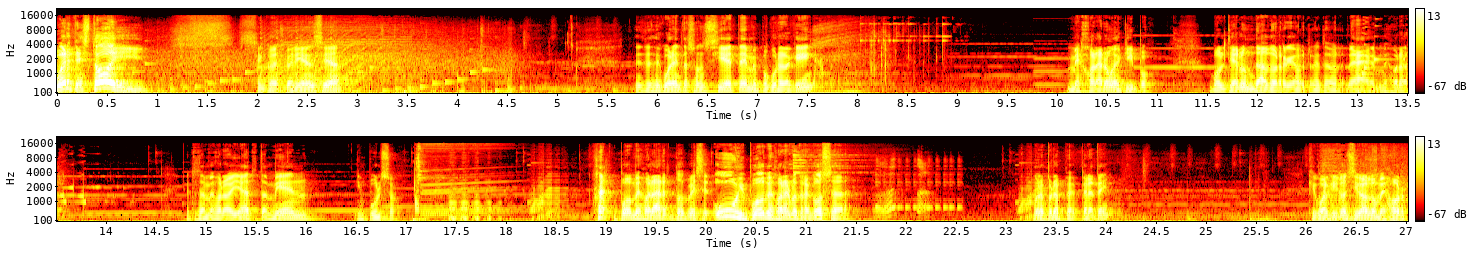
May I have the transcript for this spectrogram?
fuerte estoy! 5 de experiencia. Desde 40 son 7 Me puedo curar aquí. Mejorar un equipo. Voltear un dado eh, Mejorar. Esto está mejorado ya, esto también. Impulso. Puedo mejorar dos veces. Uy, puedo mejorar otra cosa. Bueno, pero espérate. Que igual que consigo algo mejor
